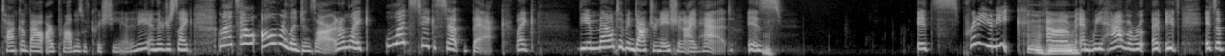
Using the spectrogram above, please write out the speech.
talk about our problems with Christianity, and they're just like, that's how all religions are. And I'm like, let's take a step back. Like, the amount of indoctrination I've had is it's pretty unique um and we have a it's it's a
